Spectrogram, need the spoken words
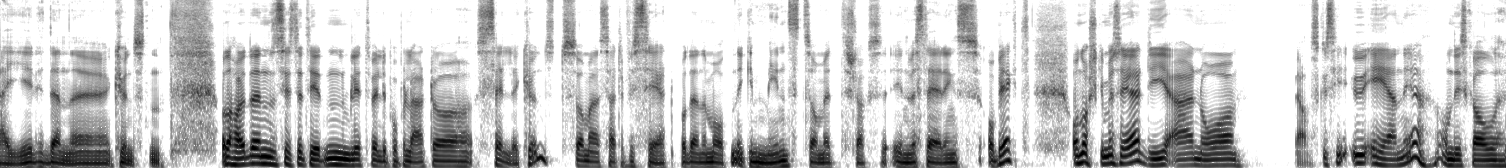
eier denne kunsten. Og Det har jo den siste tiden blitt veldig populært å selge kunst som er sertifisert på denne måten, ikke minst som et slags investeringsobjekt. Og norske museer de er nå ja, skal si, uenige om de skal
